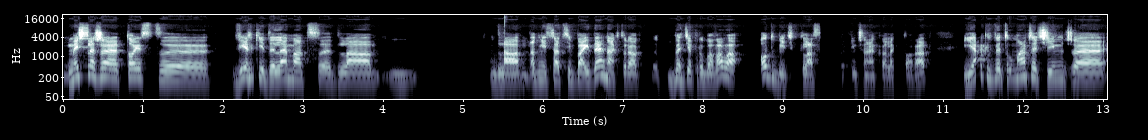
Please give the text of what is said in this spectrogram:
Myślę, że to jest e, wielki dylemat dla, dla administracji Bidena, która będzie próbowała odbić klasę robotniczą jako elektorat. Jak wytłumaczyć im, że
